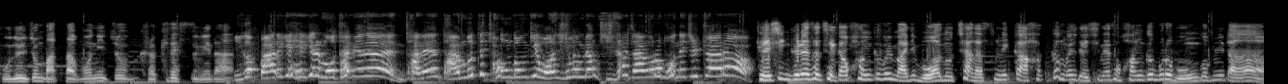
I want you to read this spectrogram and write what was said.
돈을 좀 받다 보니 좀 그렇게 됐습니다. 이거 빠르게 해결 못하면은 자네는 다음부터 청동기 원시문명 지사장으로 보내질 줄 알아? 대신 그래서 제가 황금을 많이 모아놓지 않았습니까? 학금을 대신해서 황금으로 모은 겁니다.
